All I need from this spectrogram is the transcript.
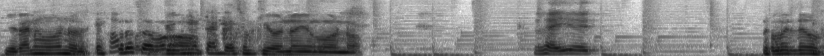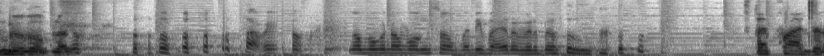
Ya kan ngono. Eh, Terus apa? Pentingnya kakek Sugiono yang ngono. Lah iya Roberto Ungu goblok. Tapi ngomong-ngomong sopo tiba Roberto Hunggo. Stepfather.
